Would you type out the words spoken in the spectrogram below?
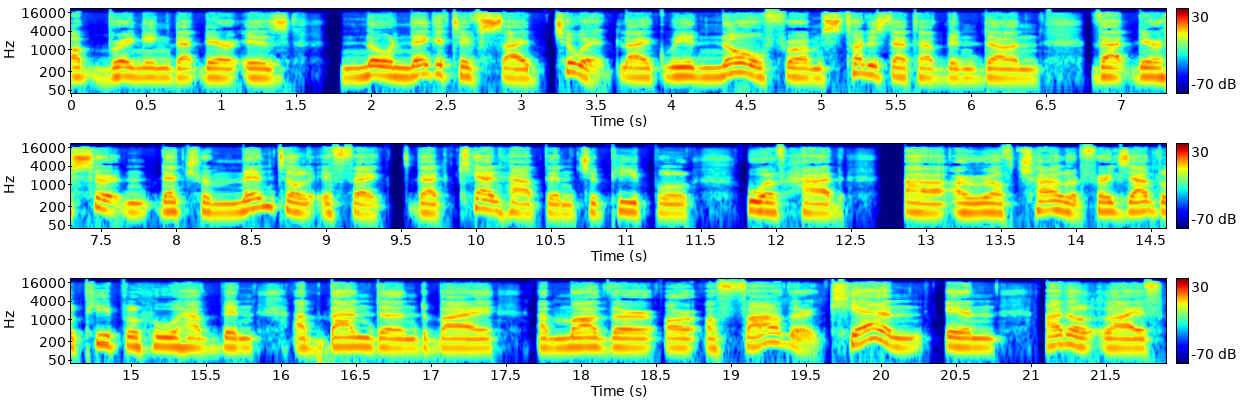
upbringing, that there is no negative side to it. Like we know from studies that have been done that there are certain detrimental effects that can happen to people who have had uh, a rough childhood. For example, people who have been abandoned by a mother or a father can, in adult life,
